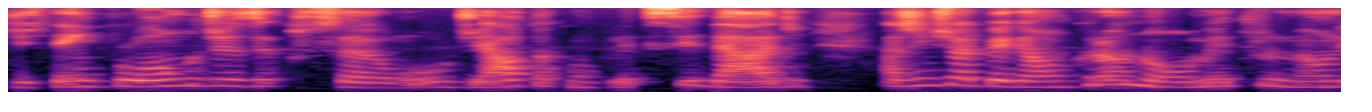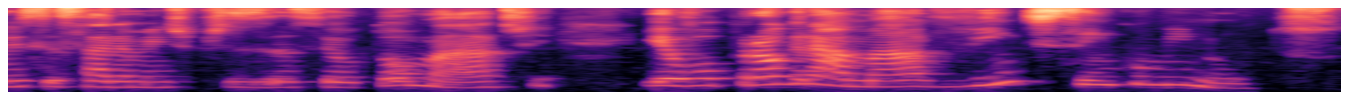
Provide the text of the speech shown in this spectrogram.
de tempo longo de execução ou de alta complexidade, a gente vai pegar um cronômetro, não necessariamente precisa ser o tomate, e eu vou programar 25 minutos.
